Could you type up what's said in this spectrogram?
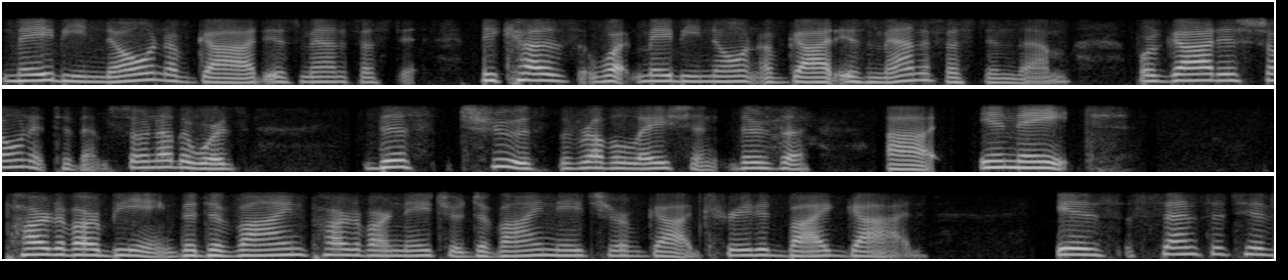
may be known of God is manifested, because what may be known of God is manifest in them, for God has shown it to them. So, in other words, this truth, the revelation, there's a uh, innate part of our being, the divine part of our nature, divine nature of God, created by God, is sensitive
